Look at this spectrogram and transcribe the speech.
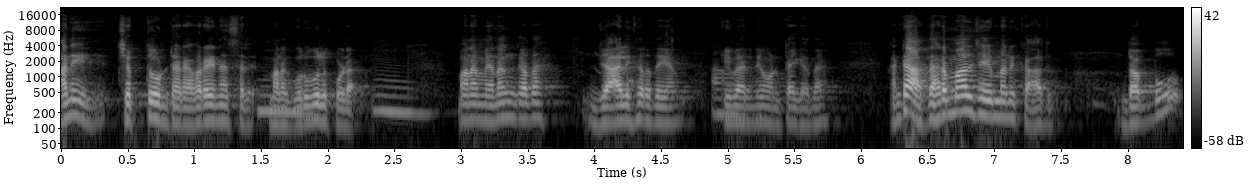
అని చెప్తూ ఉంటారు ఎవరైనా సరే మన గురువులు కూడా. మనం వినం కదా జాలి హృదయం ఇవన్నీ ఉంటాయి కదా. అంటే అధర్మాలు చేయమని కాదు. డబ్బు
